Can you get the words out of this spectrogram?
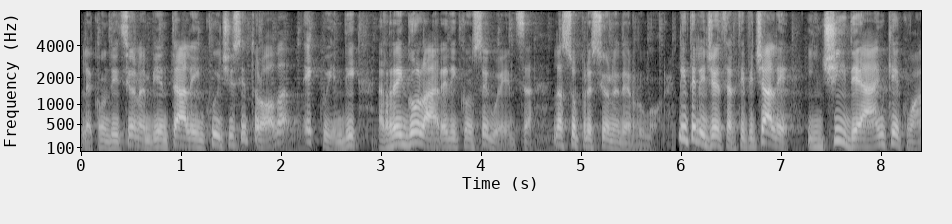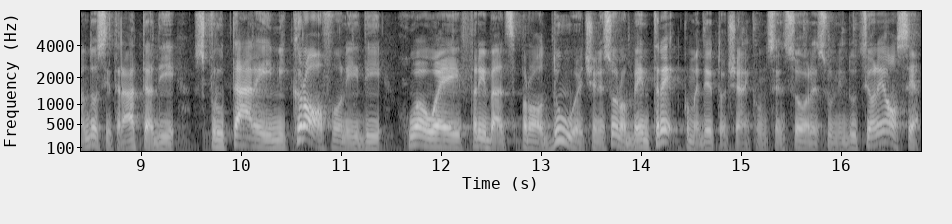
le condizioni ambientali in cui ci si trova e quindi regolare di conseguenza la soppressione del rumore. L'intelligenza artificiale incide anche quando si tratta di sfruttare i microfoni di Huawei FreeBuds Pro 2, ce ne sono ben tre, come detto c'è anche un sensore sull'induzione ossea,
